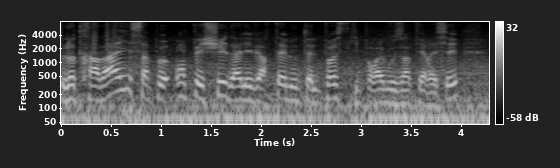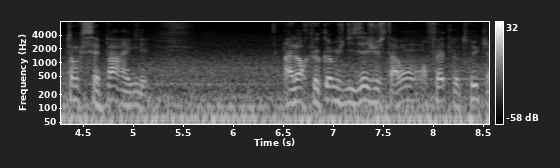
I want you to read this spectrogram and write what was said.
le travail, ça peut empêcher d'aller vers tel ou tel poste qui pourrait vous intéresser tant que c'est pas réglé. Alors que comme je disais juste avant, en fait, le truc,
